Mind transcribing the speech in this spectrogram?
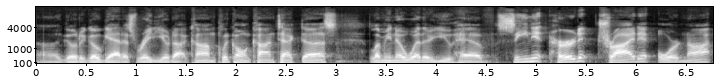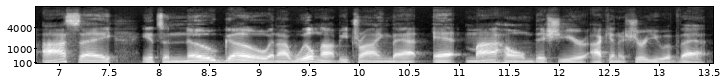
uh, go to gogaddisradio.com, click on Contact Us. Let me know whether you have seen it, heard it, tried it, or not. I say it's a no go, and I will not be trying that at my home this year. I can assure you of that.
